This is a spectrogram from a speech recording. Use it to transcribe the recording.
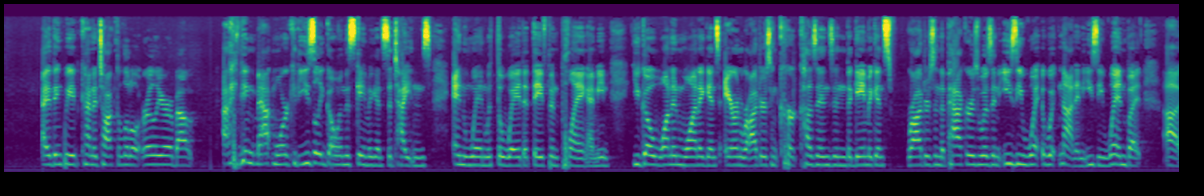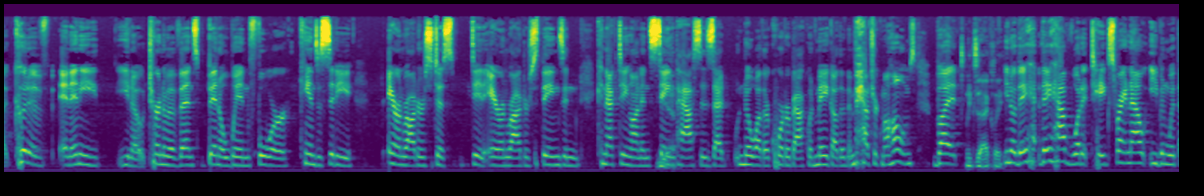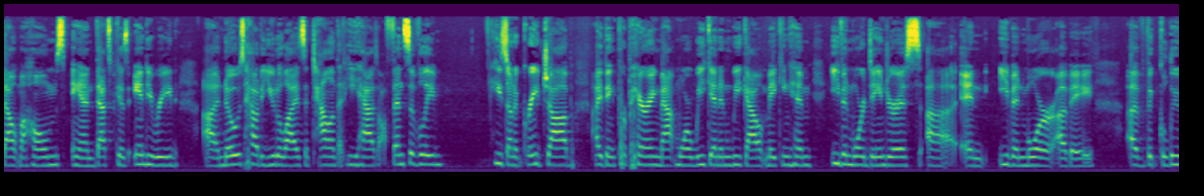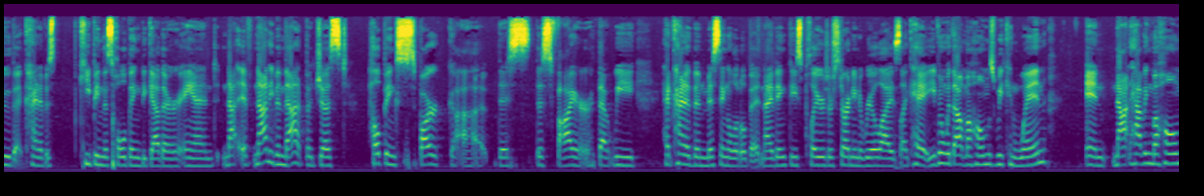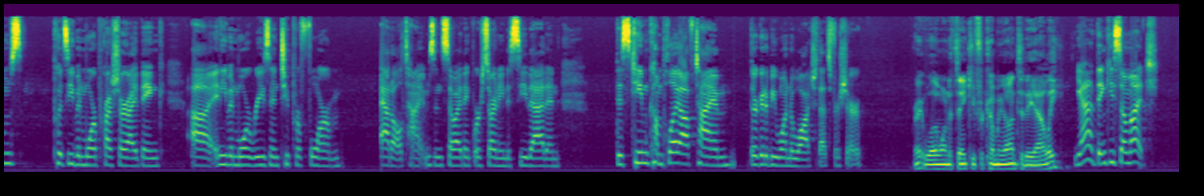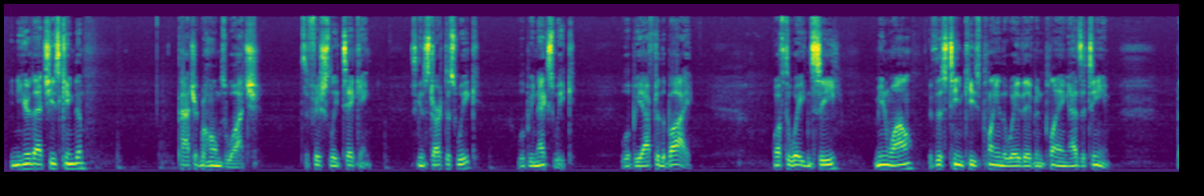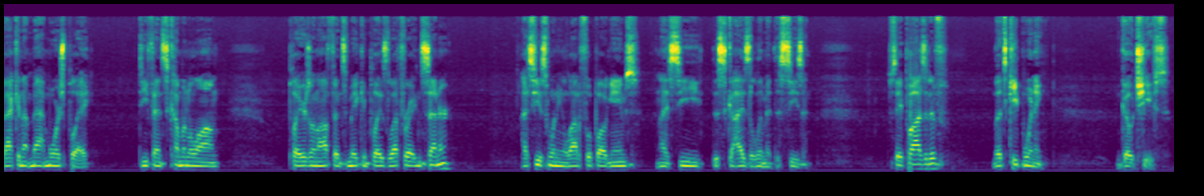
I think we had kind of talked a little earlier about. I think Matt Moore could easily go in this game against the Titans and win with the way that they've been playing. I mean, you go one and one against Aaron Rodgers and Kirk Cousins, and the game against Rodgers and the Packers was an easy win. Not an easy win, but uh, could have in any you know turn of events been a win for Kansas City. Aaron Rodgers just did Aaron Rodgers things and connecting on insane Yeah. passes that no other quarterback would make other than Patrick Mahomes. But Exactly. you know they ha- they have what it takes right now, even without Mahomes, and that's because Andy Reid uh, knows how to utilize the talent that he has offensively. He's done a great job, I think, preparing Matt Moore week in and week out, making him even more dangerous uh, and even more of a of the glue that kind of is keeping this whole thing together. And not if not even that, but just helping spark uh, this this fire that we had kind of been missing a little bit. And I think these players are starting to realize, like, hey, even without Mahomes, we can win. And not having Mahomes puts even more pressure, I think, uh, and even more reason to perform at all times. And so I think we're starting to see that. And this team, come playoff time, they're going to be one to watch. That's for sure. Right. Well, I want to thank you for coming on today, Aly. Yeah. Thank you so much. Can you hear that, Chiefs Kingdom? Patrick Mahomes' watch. It's officially ticking. It's going to start this week. Will be next week? Will be after the bye? We'll have to wait and see. Meanwhile, if this team keeps playing the way they've been playing as a team, backing up Matt Moore's play, defense coming along, players on offense making plays left, right, and center, I see us winning a lot of football games, and I see the sky's the limit this season. Stay positive. Let's keep winning. Go Chiefs.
